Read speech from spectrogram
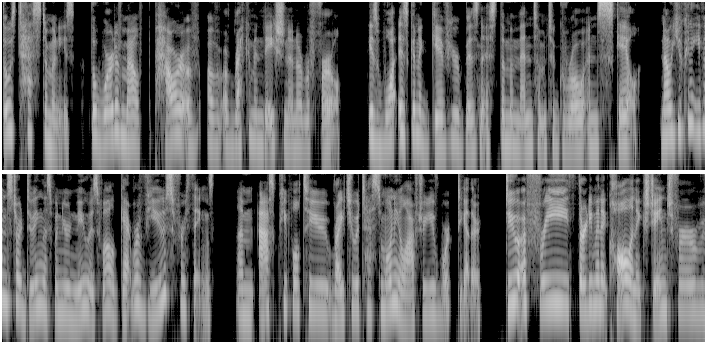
Those testimonies, the word of mouth, the power of, of a recommendation and a referral is what is going to give your business the momentum to grow and scale. Now you can even start doing this when you're new as well. Get reviews for things. Um, ask people to write you a testimonial after you've worked together. Do a free 30 minute call in exchange for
